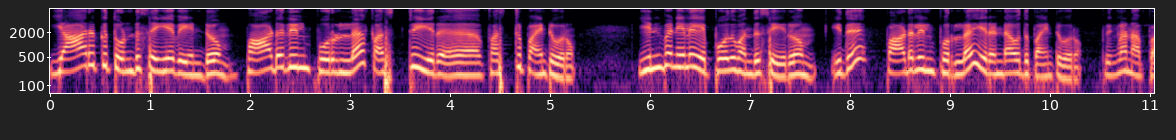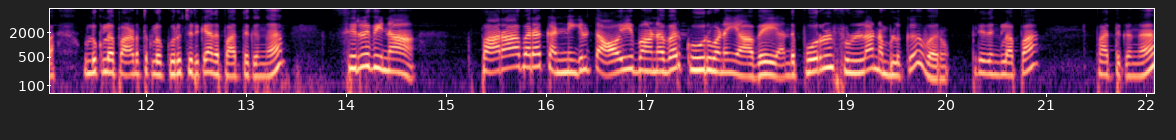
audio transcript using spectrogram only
யாருக்கு தொண்டு செய்ய வேண்டும்? பாடலின் பொருளில் ஃபஸ்ட்டு இர ஃபஸ்ட்டு பாயிண்ட் வரும். இன்ப நிலை எப்போது வந்து சேரும்? இது பாடலின் பொருளில் இரண்டாவது பாயிண்ட் வரும். அப்படிங்களா நான் இப்போ உள்ளுக்குள்ளே பாடத்துக்குள்ளே குறிச்சிருக்கேன் அதை பார்த்துக்குங்க. சிறுவினா பராபர கண்ணியில் தாயுபானவர் கூறுவனையாவே அந்த பொருள் ஃபுல்லாக நம்மளுக்கு வரும். புரியுதுங்களாப்பா? பார்த்துக்கோங்க.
